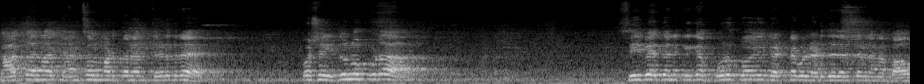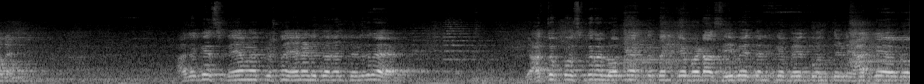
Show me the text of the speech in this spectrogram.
ಖಾತಾನ ಕ್ಯಾನ್ಸಲ್ ಮಾಡ್ತಾರೆ ಅಂತ ಹೇಳಿದ್ರೆ, ಬಹುಶಃ ಇದನ್ನು ಕೂಡ ಸಿ ಬಿ ತನಿಖೆಗೆ ಪೂರಕವಾಗಿ ಘಟನೆಗಳು ನಡೆದಿದೆ ಅಂತೇಳಿ ನನ್ನ ಭಾವನೆ. ಹಾಗಾಗಿ ಸ್ನೇಹ ಕೃಷ್ಣ ಏನು ಹೇಳಿದ್ದಾರೆ ಅಂತ ಹೇಳಿದ್ರೆ ಯಾತಕ್ಕೋಸ್ಕರ ಲೋಕಾಯುಕ್ತ ತನಿಖೆ ಬೇಡ ಸಿ ಬಿ ಐ ತನಿಖೆ ಬೇಕು ಅಂತೇಳಿ ಯಾಕೆ ಅವರು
